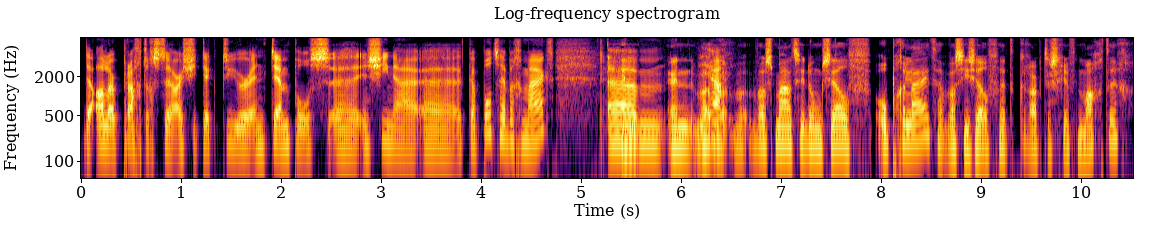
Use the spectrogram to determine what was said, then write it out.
de allerprachtigste architectuur en tempels uh, in China kapot hebben gemaakt. En, en ja. was Mao Zedong zelf opgeleid? Was hij zelf het karakterschrift machtig?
